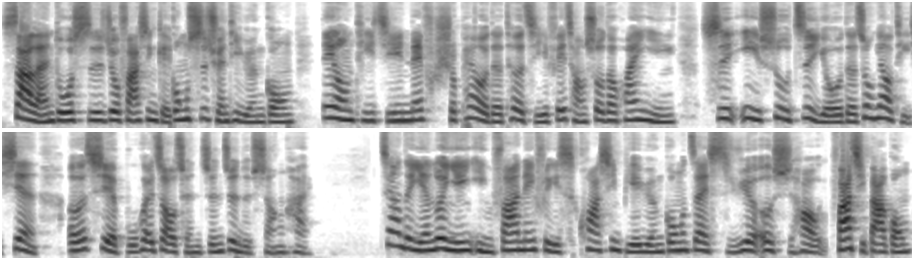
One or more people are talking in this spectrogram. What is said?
萨兰多斯就发信给公司全体员工，内容提及 n e t f c h a p e l l e 的特辑非常受到欢迎，是艺术自由的重要体现，而且不会造成真正的伤害。这样的言论也引发 Netflix 跨性别员工在十月二十号发起罢工。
